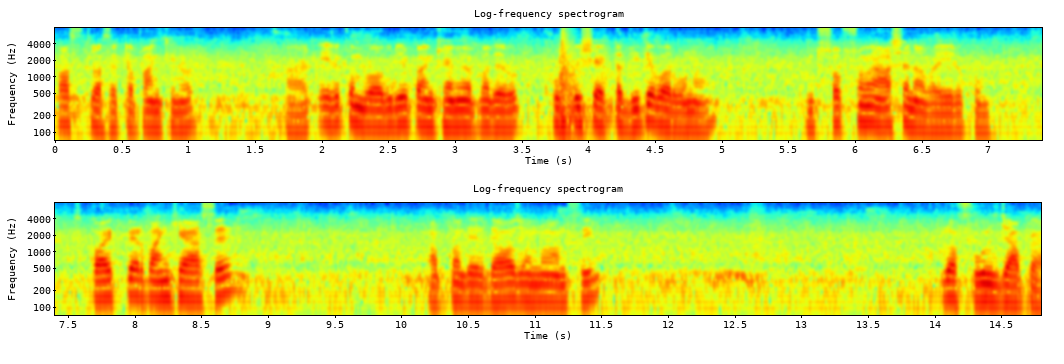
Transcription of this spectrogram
ফার্স্ট ক্লাস একটা পাখি নর আর এরকম রবিরের পাখি আমি আপনাদের খুব বেশি একটা দিতে পারব না। কিন্তু সবসময় আসে না ভাই এরকম। কয়েক পেয়ার পাখি আছে। আপনাদের দেওয়ার জন্য আনছি। পুরো ফুল জাবরা,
